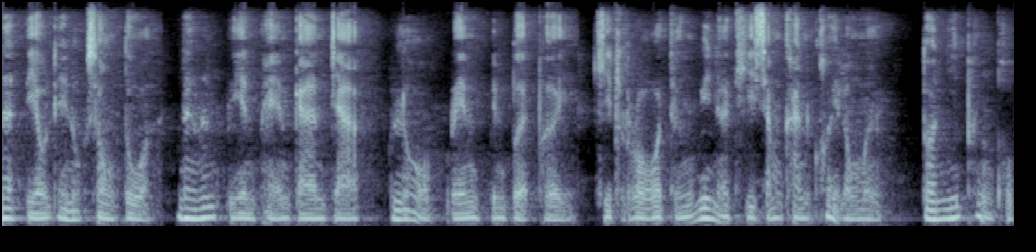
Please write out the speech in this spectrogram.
นัดเดียวได้นกสองตัว ดังนั้นเปลี่ยนแผนการจากโลกเรนเป็นเปิดเผย คิดรอถึงวินาทีสำคัญค่อยลงมือ ตอนนี้เพิ่งพบ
